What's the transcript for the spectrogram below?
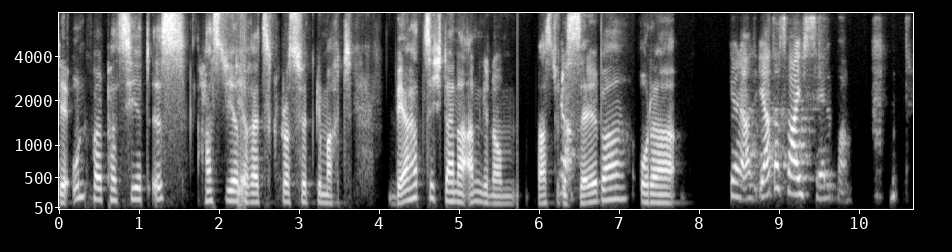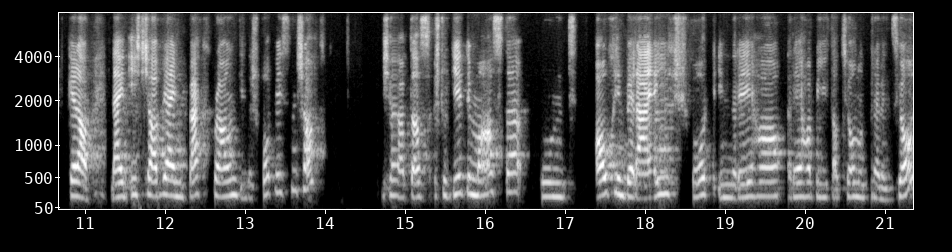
der Unfall passiert ist, hast du ja, ja, bereits CrossFit gemacht. Wer hat sich deiner angenommen? Warst du ja. das selber oder? Genau, ja, das war ich selber. genau. Nein, ich habe ja einen Background in der Sportwissenschaft ich habe das studiert im Master und auch im Bereich Sport in Reha, Rehabilitation und Prävention,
